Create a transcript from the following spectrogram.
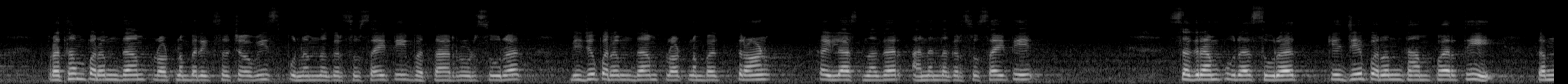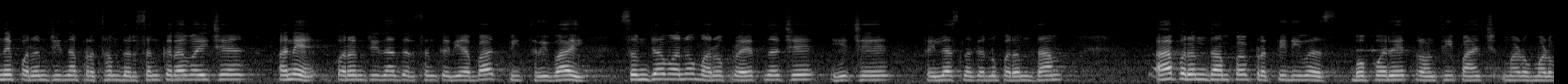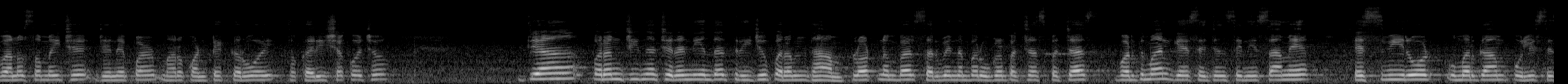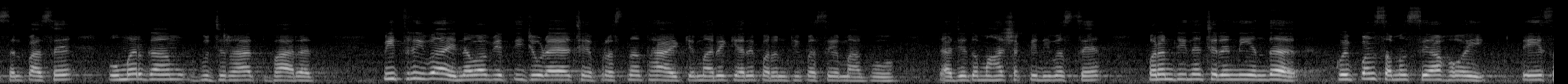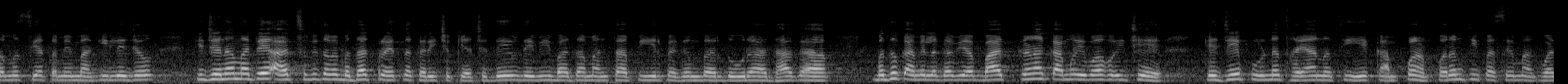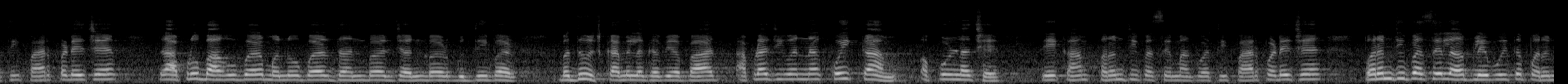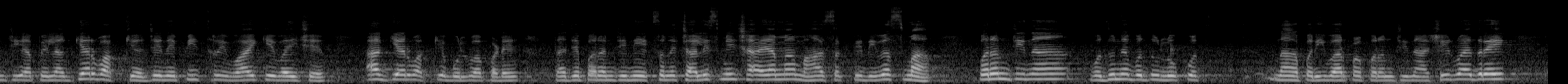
પ્રથમ પરમધામ plot number એકસો ચોવીસ, પૂનમનગર સોસાયટી ભતાર રોડ સુરત. બીજું પરમધામ પ્લોટ નંબર ત્રણ કૈલાસનગર, આનંદનગર સોસાયટી, સગ્રામપુરા, સુરત, કે જે પરમધામ પરથી તમને પરમજીના પ્રથમ દર્શન કરાવાય છે અને પરમજીના દર્શન કર્યા બાદ પીથરીભાઈ, સમજાવવાનો મારો પ્રયત્ન છે, એ છે કૈલાસનગરનું પરમધામ. આ પરમધામ પર પ્રતિ દિવસ બપોરે ત્રણથી પાંચ મારો મળવાનો સમય છે, જેને પણ મારો કોન્ટેક કરવો હોય તો કરી શકો છો. જ્યાં પરમજીના ચરણની અંદર ત્રીજું Paramdham. Plot number survey number ઓગણપચાસ પચાસ. વર્ધમાન ગેસ એજન્સીની સામે SV road, Umargam police station પાસે. Umargam, Gujarat, Bharat. P three Y, નવા વ્યક્તિ જોડાયા છે. પ્રશ્ન થાય કે મારે ક્યારે પરમજી પાસે માગવું? આજે તો મહાશક્તિ દિવસ છે. પરમજીના ચરણની અંદર કોઈ પણ સમસ્યા હોય, તે સમસ્યા તમે માગી લેજો. કે જેના માટે આજ સુધી તમે બધા જ પ્રયત્ન કરી ચૂક્યા છે. દેવ દેવી બાધા માનતા, પીર, પેગંબર, દોરા, ધાગા, બધું કામે લગાવ્યા બાદ ઘણા કામો એવા હોય છે કે જે પૂર્ણ થયા નથી. એ કામ પણ પરમજી પાસે માગવાથી પાર પડે છે. તો આપણું બાહુબળ, મનોબળ, ધનબળ, જનબળ, બુદ્ધિબળ બધું જ કામે લગાવ્યા બાદ આપણા જીવનના કોઈ કામ અપૂર્ણ છે. તે કામ પરમજી પાસે માગવાથી પાર પડે છે. પરમજી પાસે લાભ લેવો હોય તો પરમજી આપેલા અગિયાર વાક્ય, જેને પી થ્રી વાય કહેવાય છે, આ અગિયાર વાક્ય બોલવા પડે. તો આજે પરમજીની એકસો ને ચાલીસમી છાયામાં મહાશક્તિ દિવસમાં પરમજીના વધુને વધુ લોકોના પરિવાર પર પરમજીના આશીર્વાદ રહે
